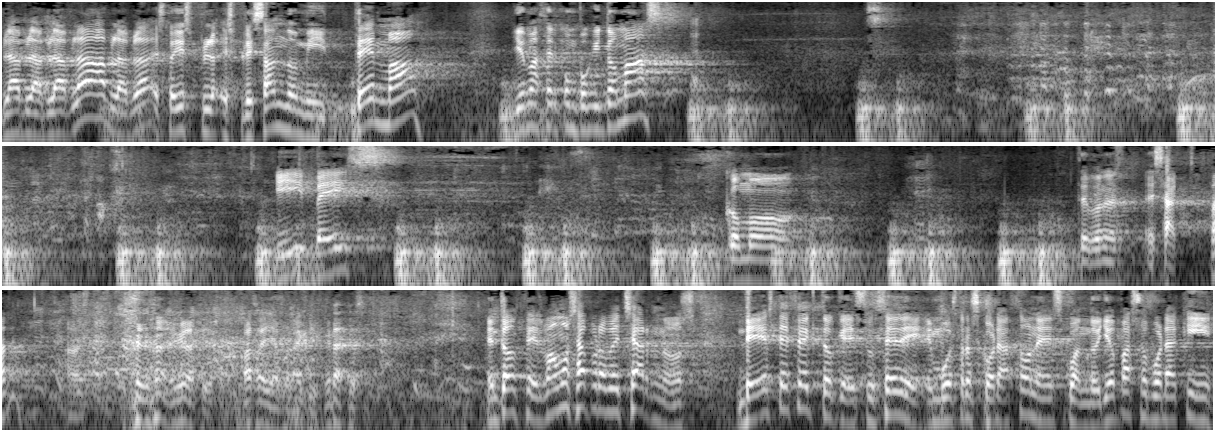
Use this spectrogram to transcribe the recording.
bla, bla, bla, bla, bla, bla, estoy expresando mi tema, yo me acerco un poquito más. Y veis como te pones. Exacto, ¿vale? Gracias. Pasa ya por aquí. Gracias. Entonces, vamos a aprovecharnos de este efecto que sucede en vuestros corazones cuando yo paso por aquí.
